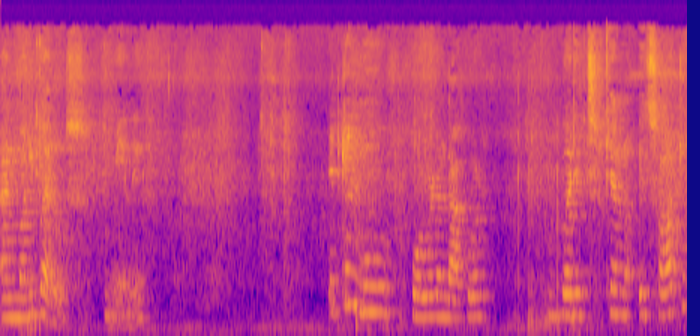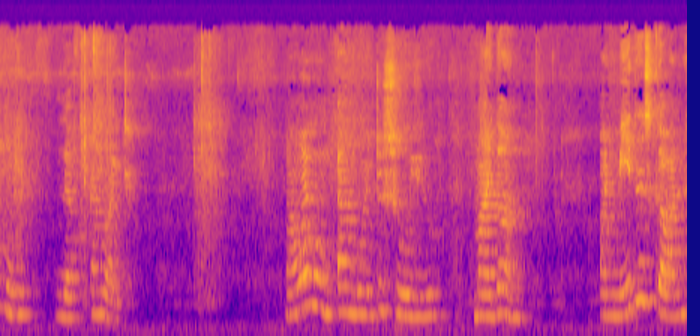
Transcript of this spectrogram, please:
and muddy puddles mainly. It can move forward and backward, but it can it's hard to move left and right. I'm going to show you my gun. I made this gun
